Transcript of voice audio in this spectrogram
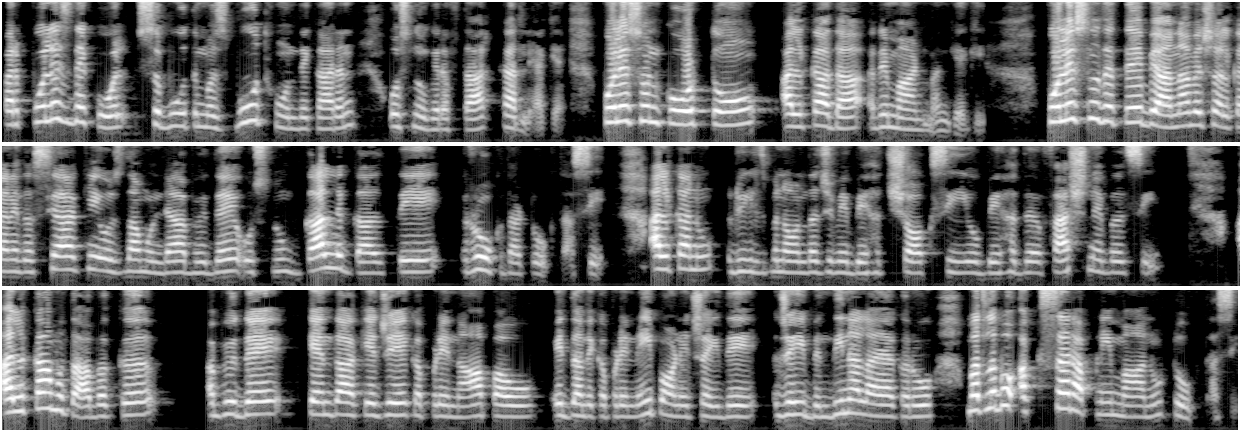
ਪਰ ਪੁਲਿਸ ਦੇ ਕੋਲ ਸਬੂਤ ਮਜ਼ਬੂਤ ਹੋਣ ਦੇ ਕਾਰਨ ਉਸ ਨੂੰ ਗ੍ਰਿਫਤਾਰ ਕਰ ਲਿਆ ਗਿਆ। ਪੁਲਿਸ ਹੁਣ ਕੋਰਟ ਤੋਂ ਅਲਕਾ ਦਾ ਰਿਮਾਂਡ ਮੰਗੇਗੀ। ਪੁਲਿਸ ਨੂੰ ਦਿੱਤੇ ਬਿਆਨਾਂ ਵਿੱਚ ਅਲਕਾ ਨੇ ਦੱਸਿਆ ਕਿ ਉਸ ਦਾ ਮੁੰਡਾ ਅਭਿਦੈ ਉਸ ਨੂੰ ਗੱਲ-ਗੱਲ ਤੇ ਰੋਕਦਾ ਟੋਕਦਾ ਸੀ। ਅਲਕਾ ਨੂੰ ਰੀਲਸ ਬਣਾਉਣ ਦਾ ਜਿਵੇਂ ਬੇਹੱਦ ਸ਼ੌਕ ਸੀ, ਉਹ ਬੇਹੱਦ ਫੈਸ਼ਨੇਬਲ ਸੀ। ਅਲਕਾ ਮੁਤਾਬਕ ਅਭਿਉਦੈ ਕਹਿੰਦਾ ਕਿ ਜੇ ਕੱਪੜੇ ਨਾ ਪਾਓ ਇਦਾਂ ਦੇ ਕੱਪੜੇ ਨਹੀਂ ਪਾਉਣੇ ਚਾਹੀਦੇ, ਅਜਿਹੀ ਬਿੰਦੀ ਨਾ ਲਾਇਆ ਕਰੋ। ਮਤਲਬ ਉਹ ਅਕਸਰ ਆਪਣੀ ਮਾਂ ਨੂੰ ਟੋਕਦਾ ਸੀ।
